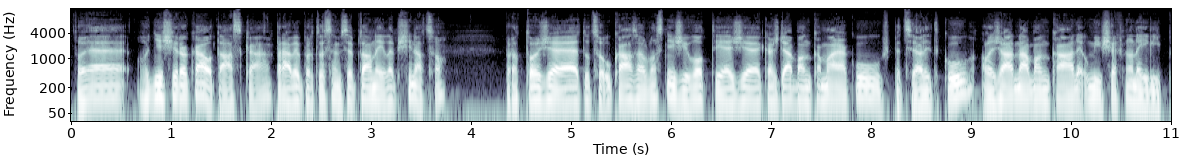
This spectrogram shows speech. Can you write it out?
To je hodně široká otázka, právě proto jsem se ptal nejlepší na co. Protože to, co ukázal vlastně život, je, že každá banka má nějakou specialitku, ale žádná banka neumí všechno nejlíp.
